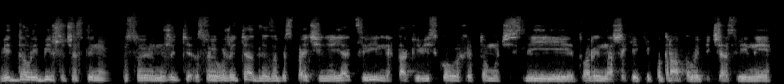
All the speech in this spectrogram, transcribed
віддали більшу частину своєму життя свого життя для забезпечення як цивільних, так і військових, і в тому числі і тварин наших, які потрапили під час війни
